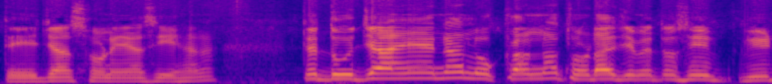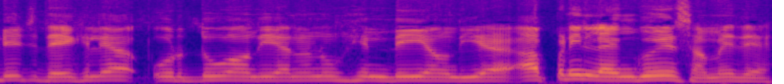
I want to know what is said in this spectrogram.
ਤੇ ਜਾਂ ਸੁਣਿਆ ਸੀ, ਹਨਾ। ਤੇ ਦੂਜਾ ਇਹ ਹੈ ਨਾ, ਲੋਕਾਂ ਨੂੰ ਨਾ ਥੋੜਾ ਜਿਵੇਂ ਤੁਸੀਂ ਵੀਡੀਓ 'ਚ ਦੇਖ ਲਿਆ, ਉਰਦੂ ਆਉਂਦੀ ਹੈ ਇਹਨਾਂ ਨੂੰ ਹਿੰਦੀ ਆਉਂਦੀ ਹੈ ਆਪਣੀ ਲੈਂਗੁਏਜ ਸਮਝਦੇ ਆ।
